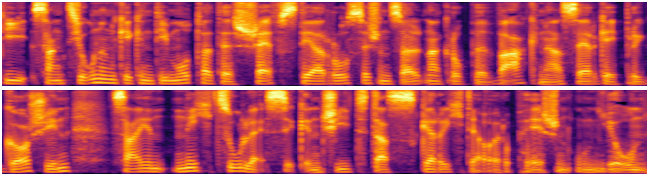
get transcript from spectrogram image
Die Sanktionen gegen die Mutter des Chefs der russischen Söldnergruppe Wagner, Sergei Prigozhin, seien nicht zulässig, entschied das Gericht der Europäischen Union.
